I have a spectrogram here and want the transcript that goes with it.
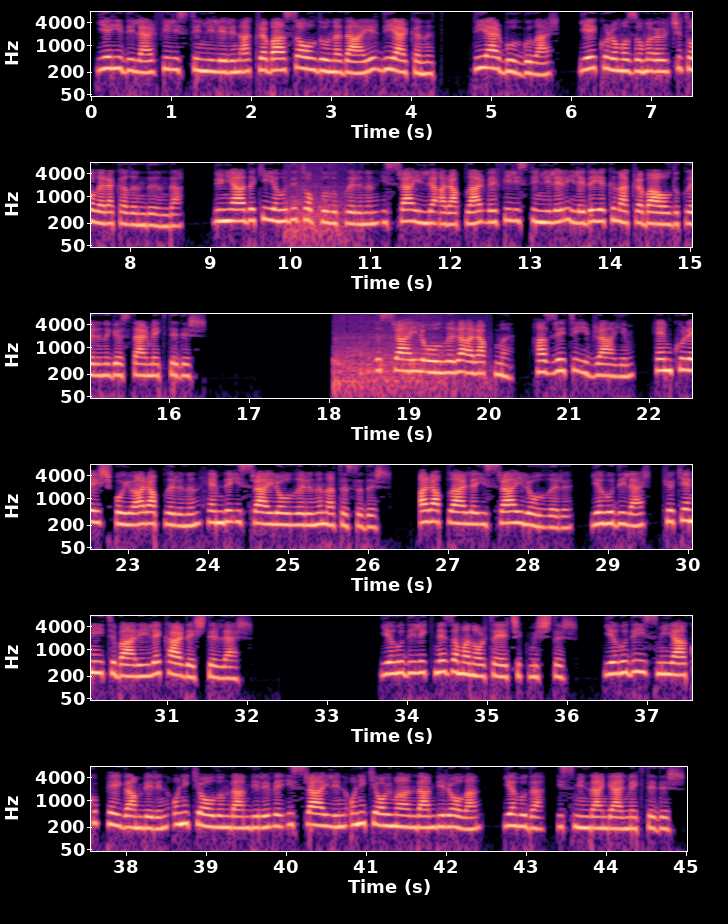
Yehidiler Filistinlilerin akrabası olduğuna dair diğer kanıt. Diğer bulgular, Y kromozomu ölçüt olarak alındığında, dünyadaki Yahudi topluluklarının İsrailli Araplar ve Filistinliler ile de yakın akraba olduklarını göstermektedir. İsrail oğulları Arap mı? Hazreti İbrahim, hem Kureyş boyu Araplarının hem de İsrailoğullarının atasıdır. Araplarla İsrailoğulları, Yahudiler, köken itibariyle kardeştirler. Yahudilik ne zaman ortaya çıkmıştır? Yahudi ismi Yakup peygamberin 12 oğlundan biri ve İsrail'in 12 oymağından biri olan, Yahuda, isminden gelmektedir.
